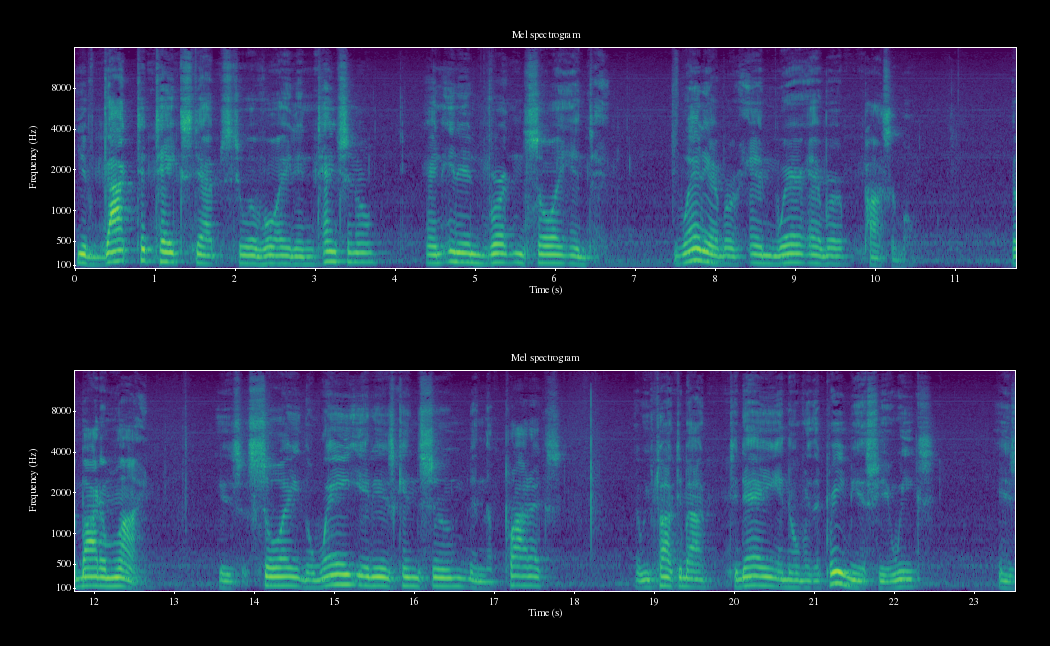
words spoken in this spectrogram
you've got to take steps to avoid intentional and inadvertent soy intake whenever and wherever possible. The bottom line is soy, the way it is consumed, and the products that we've talked about today and over the previous few weeks is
